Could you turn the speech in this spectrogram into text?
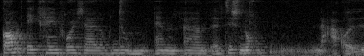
kan ik geen voice doen. En ehm, het is nog, nou,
